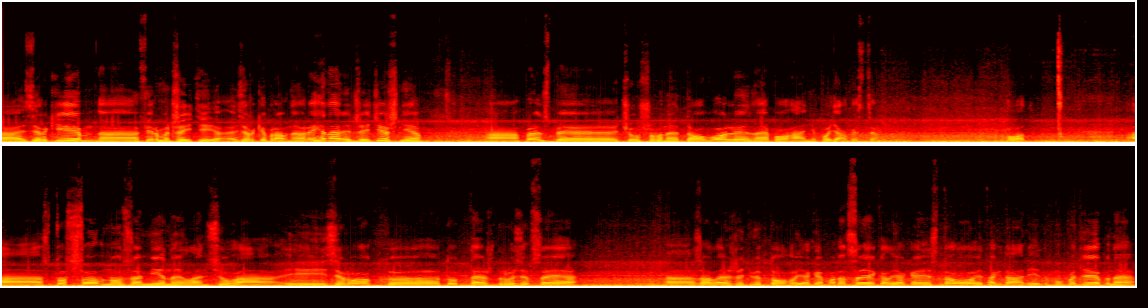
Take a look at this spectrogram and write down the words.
Е, Зірки е, фірми JT. Зірки брав не оригіналі, JT-шні. А, в принципі, чув, що вони доволі непогані по якості. От. А стосовно заміни ланцюга і зірок, е, тут теж, друзі, все е, залежить від того, який мотоцикл, яке СТО і так далі, і тому подібне.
